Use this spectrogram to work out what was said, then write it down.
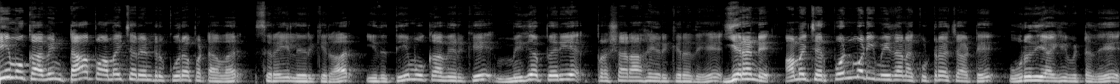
திமுகவின் டாப் அமைச்சர் என்று கூறப்பட்ட அவர் சிறையில் இருக்கிறார். இது திமுகவிற்கு மிகப்பெரிய பிரஷராக இருக்கிறது. இரண்டு அமைச்சர் பொன்முடி மீதான குற்றச்சாட்டு உறுதியாகிவிட்டது.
